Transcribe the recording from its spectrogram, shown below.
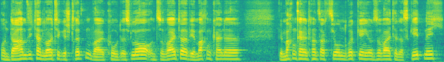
Und da haben sich dann Leute gestritten, weil Code is Law und so weiter, wir machen keine, wir machen keine Transaktionen rückgängig und so weiter, das geht nicht.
